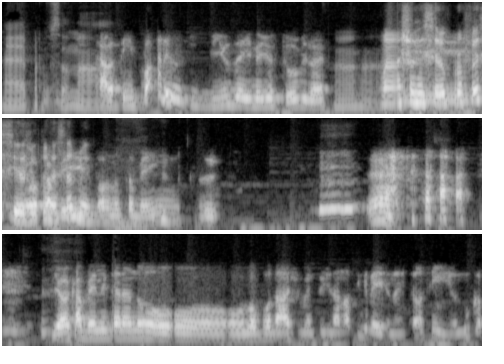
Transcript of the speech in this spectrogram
É, profissional. Cara, tem vários views aí no YouTube, né? Aham. Mas eu recebo profecias, eu tô acabei me recebendo. tornando também. E eu acabei liderando o, o, o louvor da juventude da nossa igreja, né? Então, assim, eu nunca.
